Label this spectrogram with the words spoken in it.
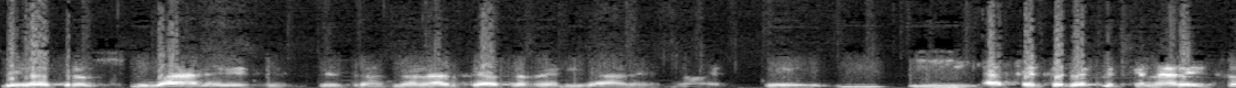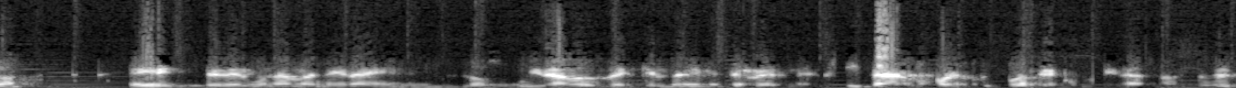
de otros lugares, este, trasladarte a otras realidades, ¿no? Este, y, y hacerte reflexionar eso, este, de alguna manera en los cuidados de que el medio ambiente necesita, a lo mejor en tu propia comunidad, ¿no? Entonces,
